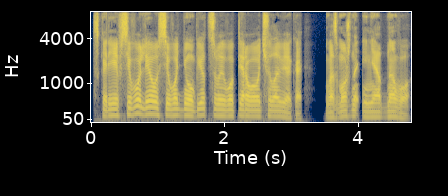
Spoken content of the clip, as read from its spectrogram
Скорее всего, Лео сегодня убьет своего первого человека, возможно, и не одного.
